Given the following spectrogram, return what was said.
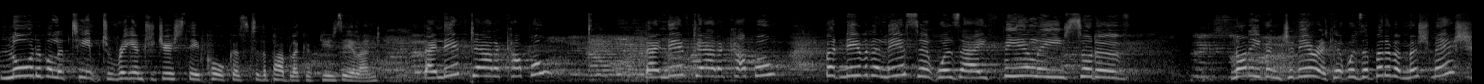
laudable attempt to reintroduce their caucus to the public of New Zealand. They left out a couple, they left out a couple, but nevertheless it was a fairly sort of not even generic, it was a bit of a mishmash.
